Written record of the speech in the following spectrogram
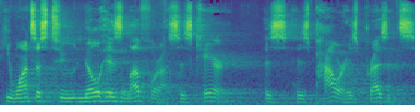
He wants us to know His love for us, His care, His, his power, His presence.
